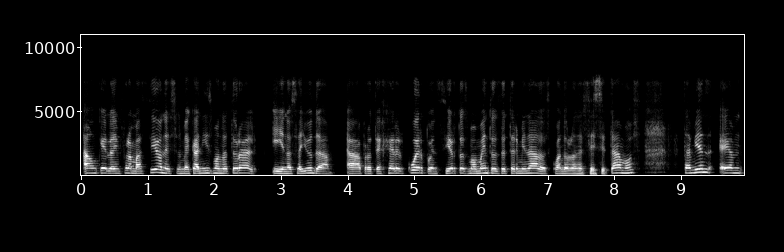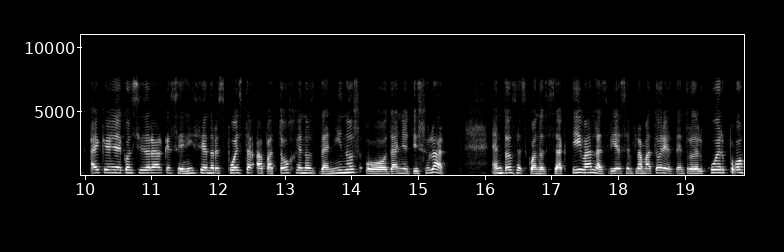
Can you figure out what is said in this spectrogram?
Aunque la inflamación es un mecanismo natural y nos ayuda a proteger el cuerpo en ciertos momentos determinados cuando lo necesitamos, también em, hay que considerar que se inicia en respuesta a patógenos dañinos o daño tisular. Entonces, cuando se activan las vías inflamatorias dentro del cuerpo,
